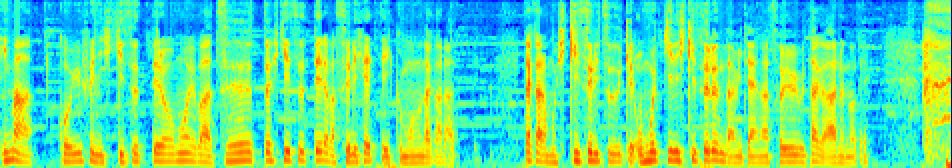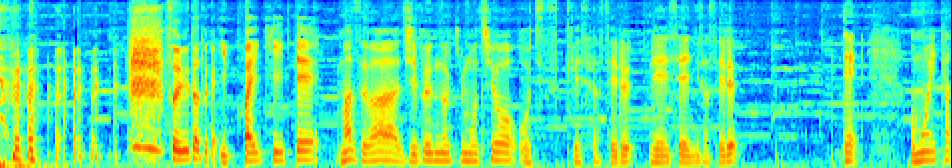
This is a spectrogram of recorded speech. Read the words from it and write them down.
今こういう風に引きずってる思いはずっと引きずっていればすり減っていくものだからって。だからもう引きずり続ける思いっきり引きずるんだみたいなそういう歌があるので。そういう歌とかいっぱい聞いてまずは自分の気持ちを落ち着けさせる冷静にさせる。で思い立っ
